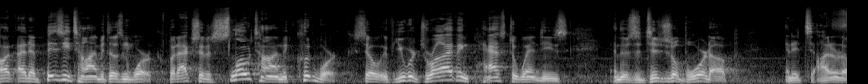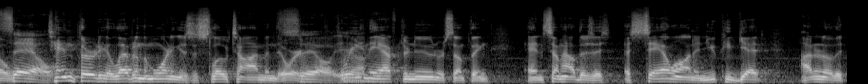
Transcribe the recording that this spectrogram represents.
at a busy time it doesn't work, but actually at a slow time it could work. So if you were driving past a Wendy's and there's a digital board up and it's I don't know Sale. 10:30, 11 in the morning is a slow time, and or Sale, three yeah. in the afternoon or something, and somehow there's a, a sale on, and you can get I don't know the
